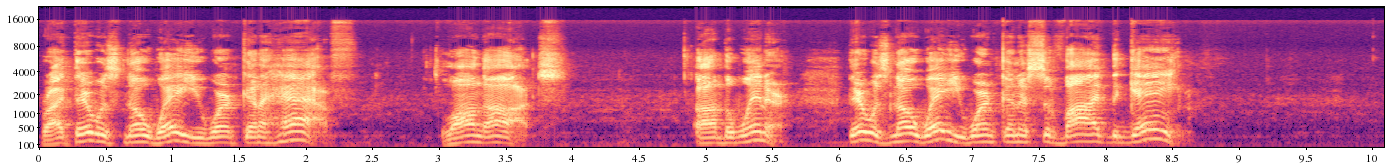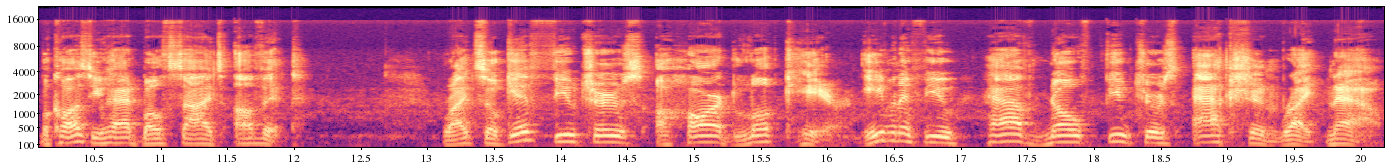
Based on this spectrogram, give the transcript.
right? There was no way you weren't going to have long odds on the winner. There was no way you weren't going to survive the game because you had both sides of it right? So give futures a hard look here, even if you have no futures action right now,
